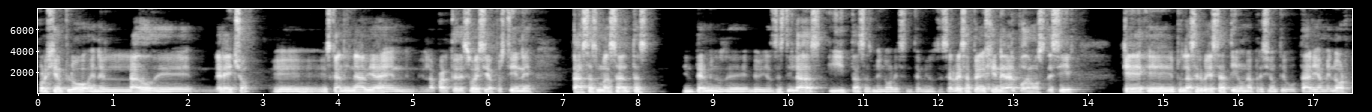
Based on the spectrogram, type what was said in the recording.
por ejemplo, en el lado de derecho, eh, Escandinavia, en, en, la parte de Suecia, pues tiene tasas más altas en términos de bebidas destiladas y tasas menores en términos de cerveza, pero en general podemos decir que eh, pues la cerveza tiene una presión tributaria menor.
